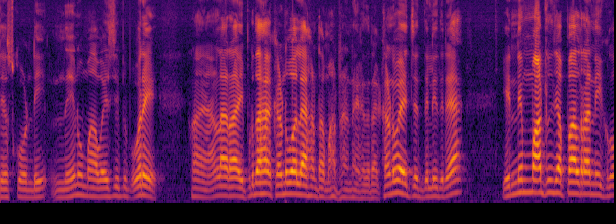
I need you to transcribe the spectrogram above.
చేసుకోండి. నేను మా వైసీపీ ఒరే అన్నారా ఇప్పుడు దాకా కండువా లేకంట మాట్లాడినా కదరా? కండువా ఇచ్చేది తెలియదురా ఎన్ని మాటలు చెప్పాలరా నీకు?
